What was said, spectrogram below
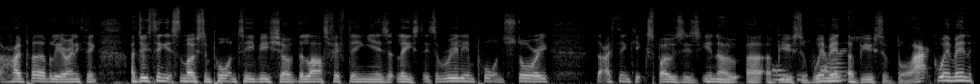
hyperbole or anything. I do think it's the most important TV show of the last fifteen years at least. It's a really important story that I think exposes you know uh, abuse you of women, much. abuse of black women,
